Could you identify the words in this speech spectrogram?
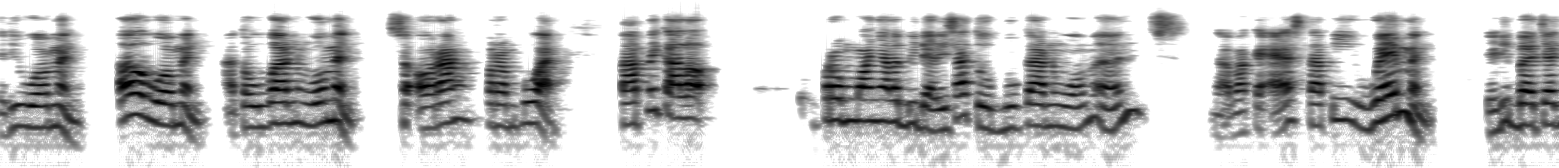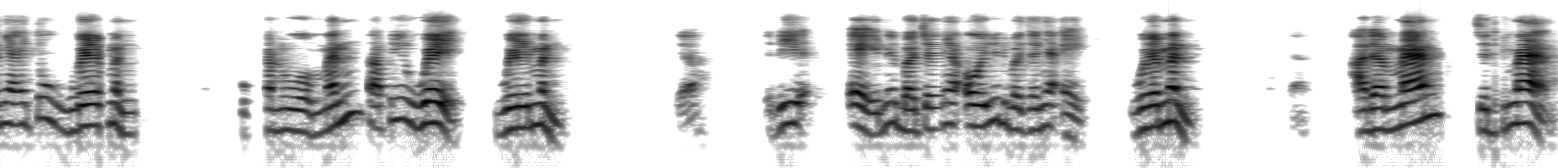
jadi woman a woman atau one woman, seorang perempuan. Tapi kalau perempuannya lebih dari satu, bukan woman, nggak pakai s, tapi women. Jadi bacanya itu women, bukan woman, tapi w, women. Ya, jadi e ini bacanya o ini dibacanya e, women. Ya. Ada man, jadi man.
